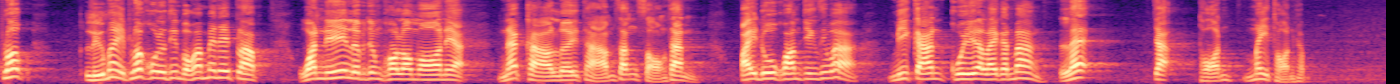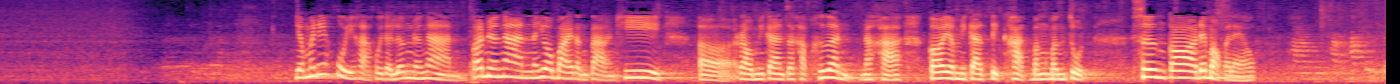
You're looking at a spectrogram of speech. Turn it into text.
เพราะหรือไม่เพราะคุณอนุทินบอกว่าไม่ได้ปรับ วันนี้เลยประชุมคอรมอเนี่ยนักข่าวเลยถามทั้งสองท่าน ไปดูความจริงสิว่า มีการคุยอะไรกันบ้าง และจะถอนไม่ถอนครับ ยังไม่ได้คุยค่ะ คุยแต่เรื่องเนื้องาน ก็เนื้องานนโยบายต่างๆ ที่เอ่อเรามีการจะขับเคลื่อนนะคะ ก็ยังมีการติดขัดบางบางจุด ซึ่งก็ได้บอกไปแล้ว ทางทางพรรคภูมิใจ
